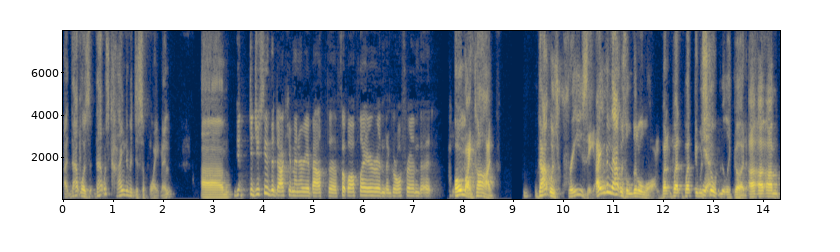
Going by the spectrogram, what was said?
uh, that was that was kind of a disappointment. Um, Did, did you see the documentary about the football player and the girlfriend that? oh my god, that was crazy. I even that was a little long, but but but it was Yeah. still really good. Uh, uh, um,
